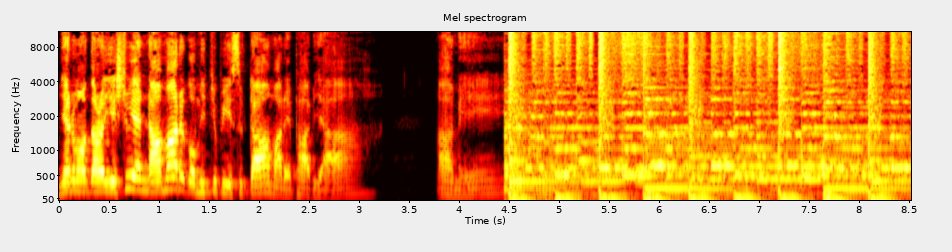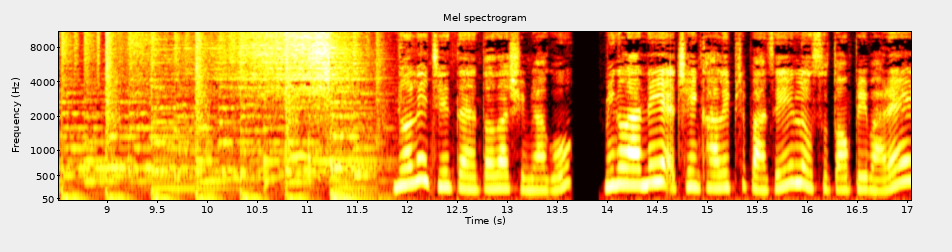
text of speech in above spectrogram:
မြတ်တော်တော်ယေရှုရဲ့နာမတော်ကိုမြှုပ်ပြီးဆုတောင်းပါတယ်ဖပါဗျာအာမင်ညော်လင့်ခြင်းတန်သောသားရှင်များကို မင်္ဂလာနေ့ရဲ့အချိန်ခါလေးဖြစ်ပါစေလို့ဆုတောင်းပေးပါရယ်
